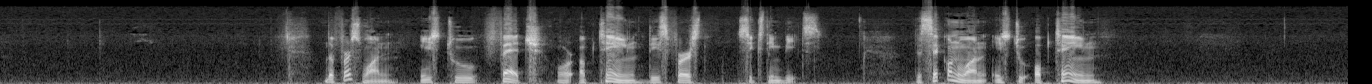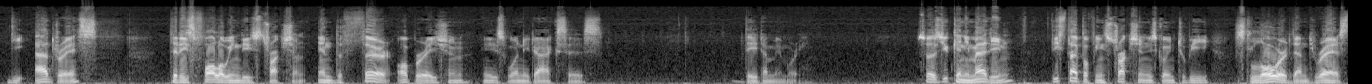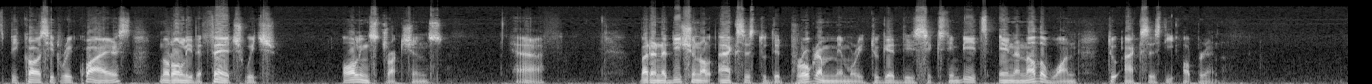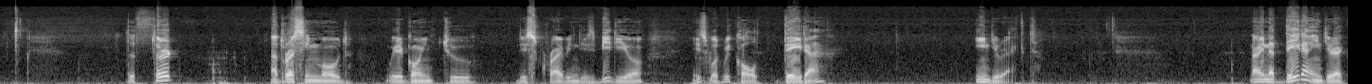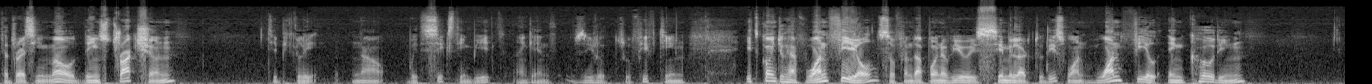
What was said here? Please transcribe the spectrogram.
The first one is to fetch or obtain these first 16 bits. The second one is to obtain the address that is following the instruction. And the third operation is when it accesses data memory. So as you can imagine, this type of instruction is going to be slower than the rest because it requires not only the fetch, which all instructions have, but an additional access to the program memory to get these 16 bits and another one to access the operand. The third addressing mode we're going to describe in this video is what we call data indirect. Now in a data indirect addressing mode, the instruction, typically now with 16 bit, again 0 to 15, it's going to have one field, so from that point of view is similar to this one, one field encoding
